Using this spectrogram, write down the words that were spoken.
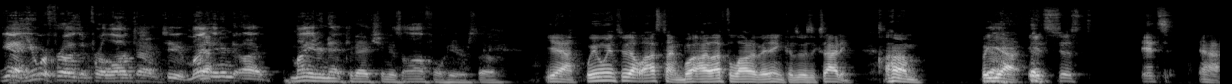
yeah you were frozen for a long time too my Yeah. internet uh, my internet connection is awful here so Yeah, we went through that last time, but I left a lot of it in because it was exciting. Um, but yeah, Yeah. it's just, it's, uh,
